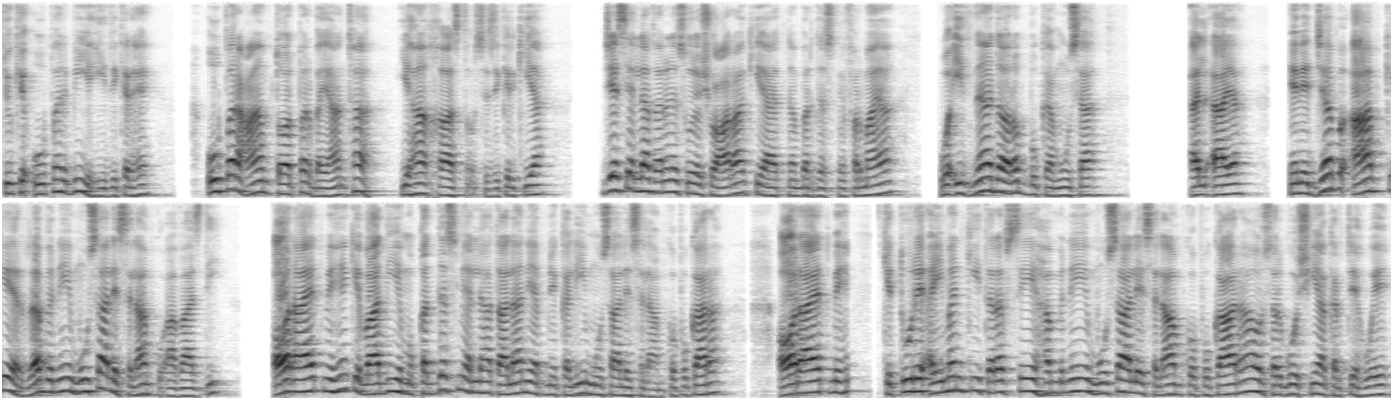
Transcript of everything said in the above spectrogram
کیونکہ اوپر بھی یہی ذکر ہے۔ اوپر عام طور پر بیان تھا، یہاں خاص طور سے ذکر کیا۔ جیسے اللہ تعالیٰ نے سورہ شعراء کی آیت نمبر دس میں فرمایا وہ ادنا دا رب کا موسا الیا یعنی جب آپ کے رب نے موسا علیہ السلام کو آواز دی، اور آیت میں ہے کہ وادی مقدس میں اللہ تعالیٰ نے اپنے کلیم موسا علیہ السلام کو پکارا، اور آیت میں ہے کہ تور ایمن کی طرف سے ہم نے موسا علیہ السلام کو پکارا اور سرگوشیاں کرتے ہوئے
